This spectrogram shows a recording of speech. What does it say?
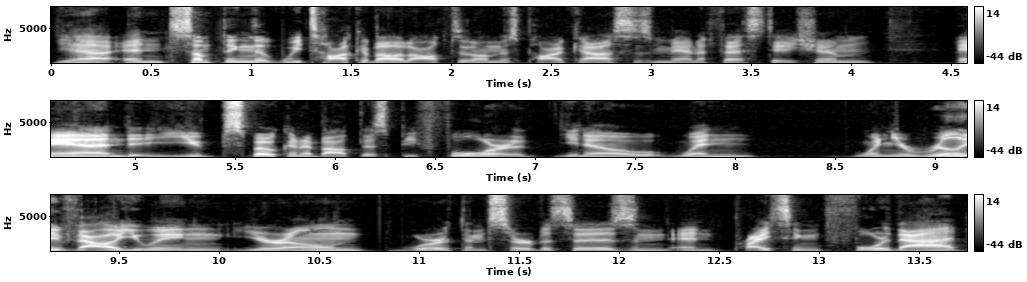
Yeah and something that we talk about often on this podcast is manifestation. And you've spoken about this before you know when when you're really valuing your own worth and services and, and pricing for that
